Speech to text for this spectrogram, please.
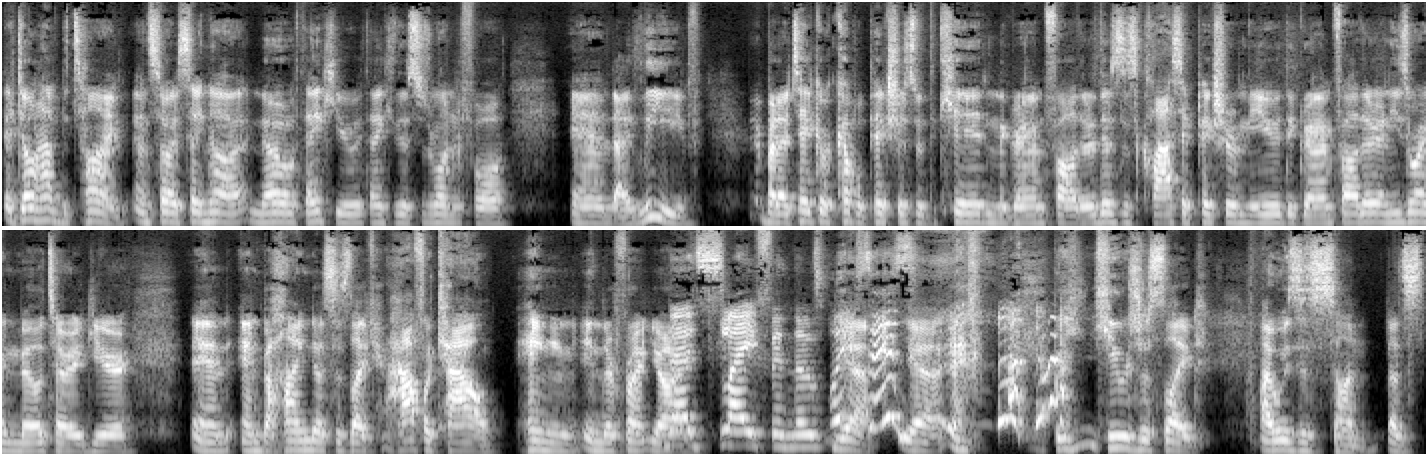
I don't have the time, and so I say no no thank you thank you this is wonderful, and I leave. but I take a couple pictures with the kid and the grandfather. There's this classic picture of me with the grandfather, and he's wearing military gear. And and behind us is like half a cow hanging in their front yard. That's life in those places. Yeah, yeah. he was just like, I was his son. That's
